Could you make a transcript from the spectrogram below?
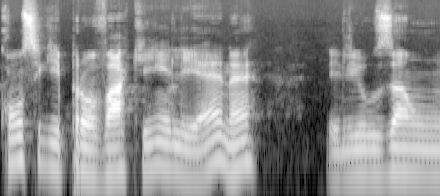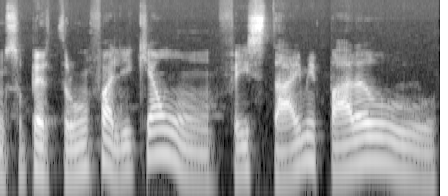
conseguir provar quem ele é, né? Ele usa um super trunfo ali, que é um FaceTime para o,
